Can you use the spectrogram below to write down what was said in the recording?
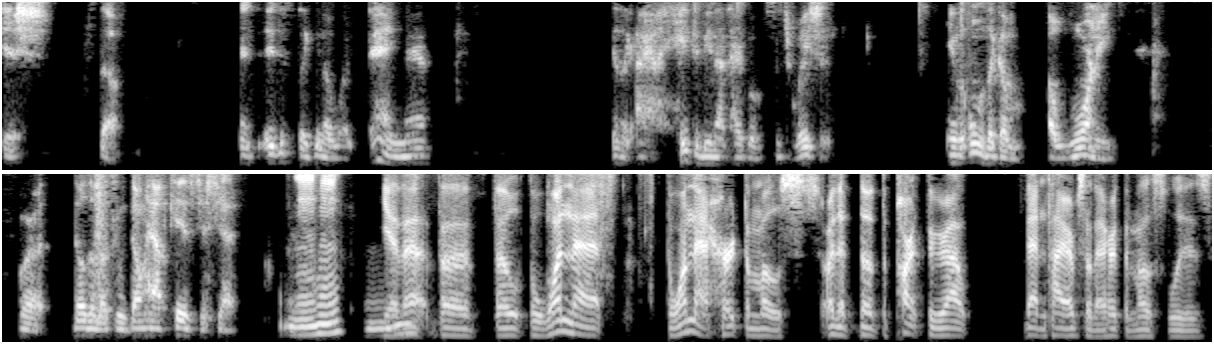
ish stuff. And it just like, you know, like, dang man. It's like I hate to be in that type of situation it was almost like a, a warning for those of us who don't have kids just yet. Mm-hmm. Yeah, that the the the one that the one that hurt the most, or the the, the part throughout that entire episode that hurt the most was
